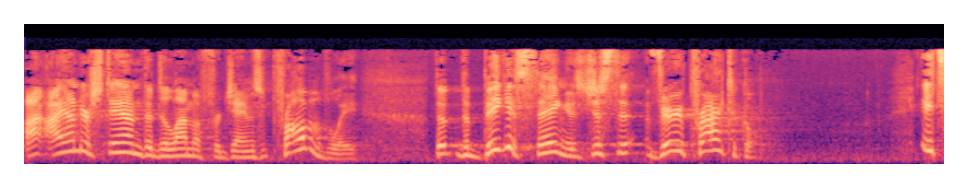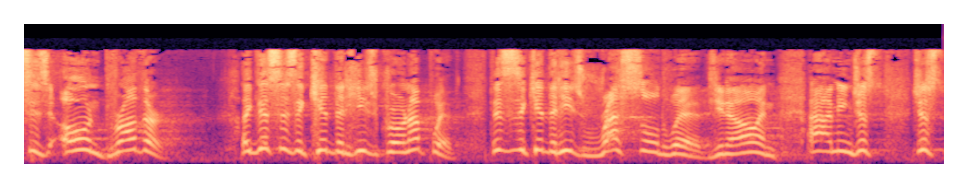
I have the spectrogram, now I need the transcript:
I, I understand the dilemma for James, probably the, the biggest thing is just the, very practical. It's his own brother. Like this is a kid that he's grown up with. This is a kid that he's wrestled with, you know, and uh, I mean, just, just,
